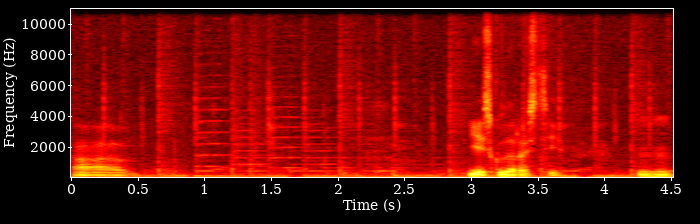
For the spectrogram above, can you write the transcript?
а, есть куда расти. Мгм.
